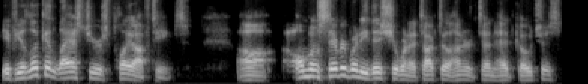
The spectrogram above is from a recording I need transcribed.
if you look at last year's playoff teams, uh, almost everybody this year, when I talked to the 110 head coaches,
